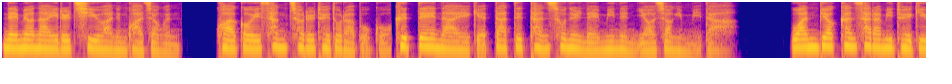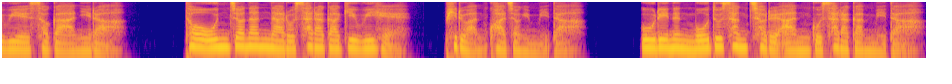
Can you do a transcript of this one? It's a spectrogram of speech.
내면 아이를 치유하는 과정은 과거의 상처를 되돌아보고 그때의 나에게 따뜻한 손을 내미는 여정입니다. 완벽한 사람이 되기 위해서가 아니라 더 온전한 나로 살아가기 위해 필요한 과정입니다. 우리는 모두 상처를 안고 살아갑니다.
